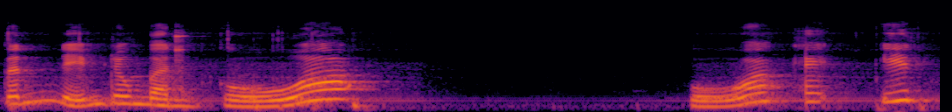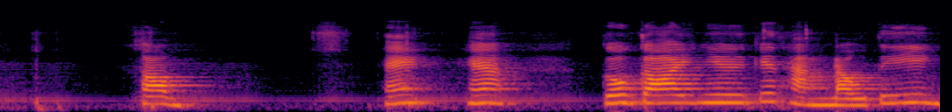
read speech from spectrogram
Tính điểm trung bình của của cái x không? Ha ha cô coi như cái thằng đầu tiên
